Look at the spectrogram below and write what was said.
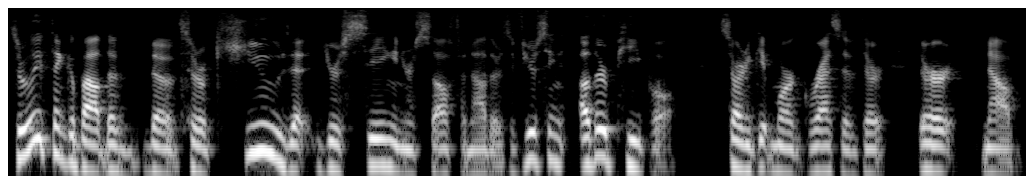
So really think about the the sort of cues that you're seeing in yourself and others. If you're seeing other people starting to get more aggressive, they're they're now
